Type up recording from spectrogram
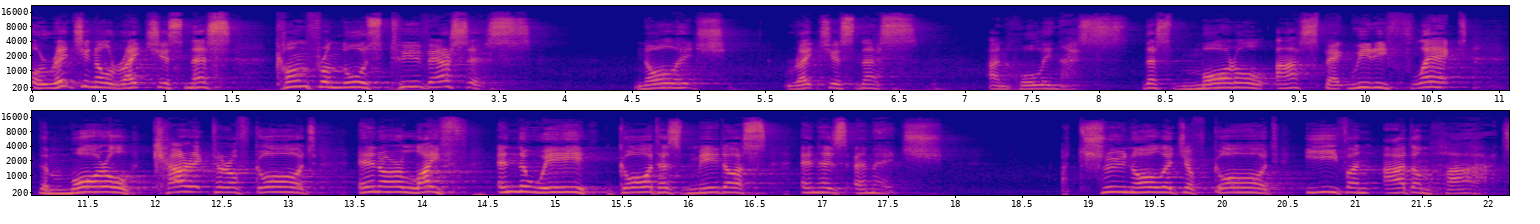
original righteousness, come from those two verses knowledge, righteousness, and holiness. This moral aspect, we reflect the moral character of God in our life, in the way God has made us in His image. A true knowledge of God, even Adam had.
